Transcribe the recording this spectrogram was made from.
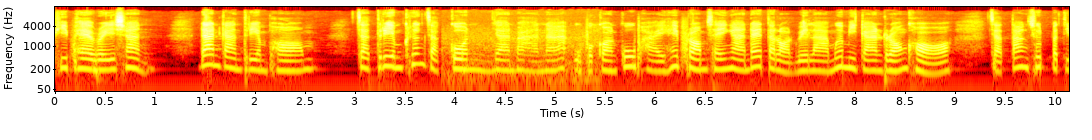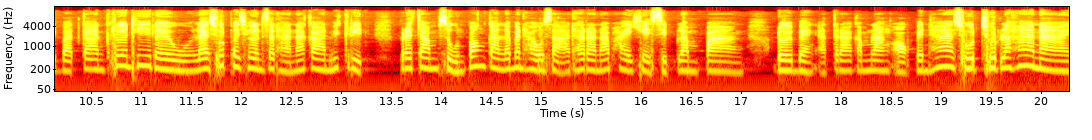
P preparation ด้านการเตรียมพร้อม จัดเตรียมเครื่องจักรกล ยานพาหนะ อุปกรณ์กู้ภัยให้พร้อมใช้งานได้ตลอดเวลาเมื่อมีการร้องขอ จัดตั้งชุดปฏิบัติการเคลื่อนที่เร็ว และชุดเผชิญสถานการณ์วิกฤต ประจำศูนย์ป้องกันและบรรเทาสาธารณภัยเขต10ลำปาง โดยแบ่งอัตรากำลังออกเป็น 5 ชุด ชุดละ 5 นาย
